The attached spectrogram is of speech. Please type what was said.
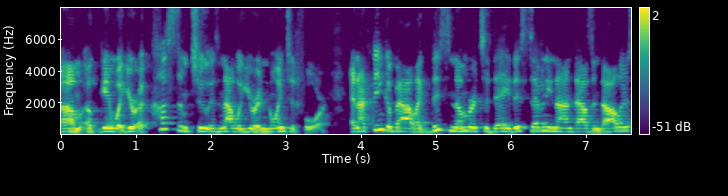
um, mm-hmm. again what you're accustomed to is not what you're anointed for and i think about like this number today this $79000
